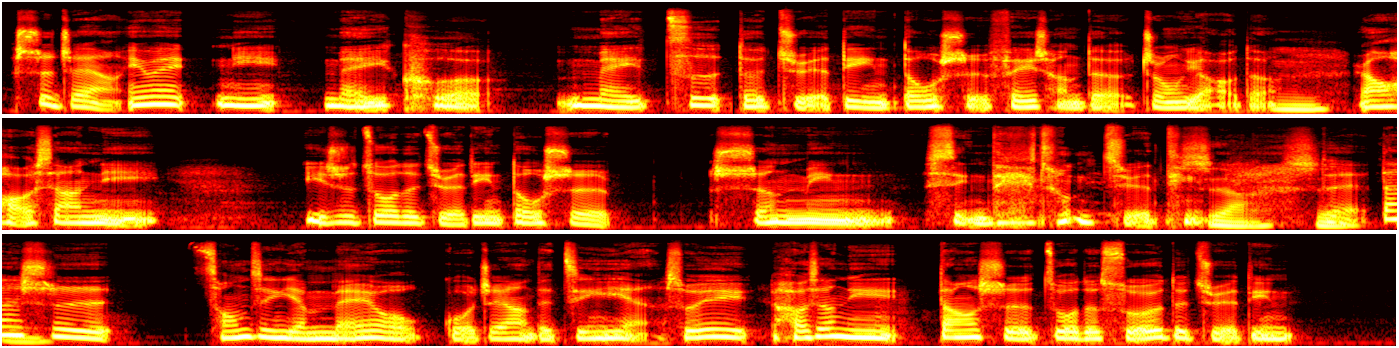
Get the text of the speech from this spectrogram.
是这样，因为你每一刻、每次的决定都是非常的重要的，嗯，然后好像你一直做的决定都是生命 性的一种决定，是啊，是，对，但是曾经也没有过这样的经验，所以好像你当时做的所有的决定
